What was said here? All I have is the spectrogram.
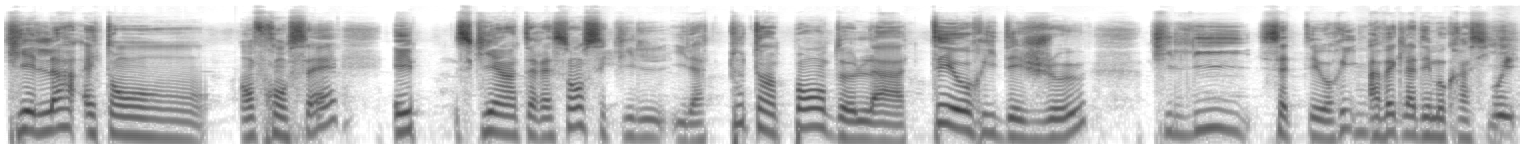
qui est là est en, français. Et ce qui est intéressant, c'est qu'il il a tout un pan de la théorie des jeux qui lie cette théorie avec la démocratie. Oui,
